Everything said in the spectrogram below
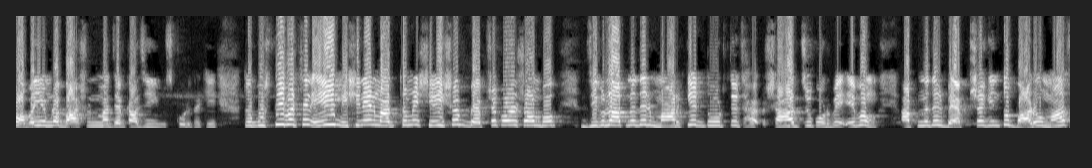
সবাই আমরা বাসন মাজার কাজে ইউজ করে থাকি। তো বুঝতেই পারছেন, এই মেশিনের মাধ্যমে সেই সব ব্যবসা করা সম্ভব, যেগুলো আপনাদের মার্কেট ধরতে থা- সাহায্য করবে এবং আপনাদের ব্যবসা কিন্তু বারো মাস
